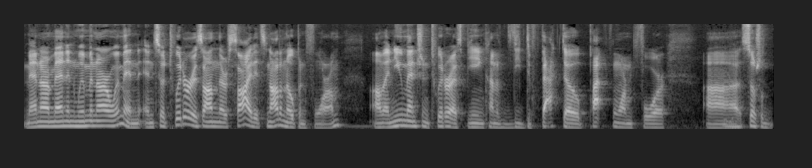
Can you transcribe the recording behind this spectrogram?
men are men and women are women. And so Twitter is on their side. It's not an open forum. Um, and you mentioned Twitter as being kind of the de facto platform for uh, mm-hmm. social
